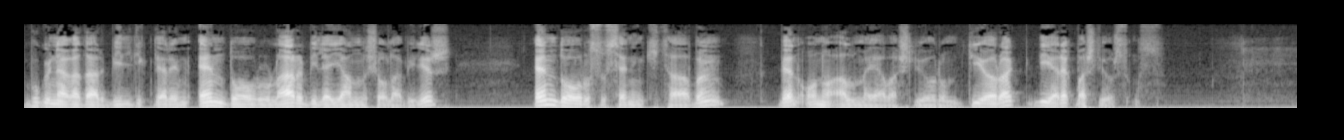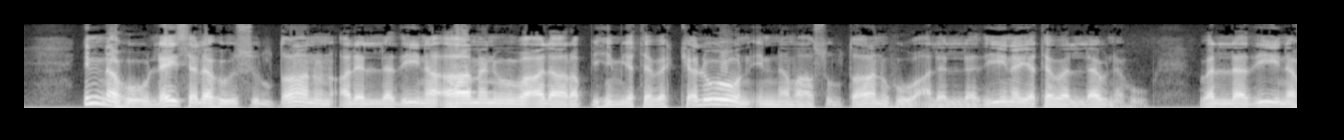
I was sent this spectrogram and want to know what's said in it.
bugüne kadar bildiklerim en doğrular bile yanlış olabilir. En doğrusu senin kitabın. Ben onu almaya başlıyorum diyorak diyerek başlıyorsunuz. İnnehu leyse lehu sultanun alellezine amenu ve ala rabbihim yetevekkelun. İnnema sultanuhu alellezine yetevellevnehu vellezine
